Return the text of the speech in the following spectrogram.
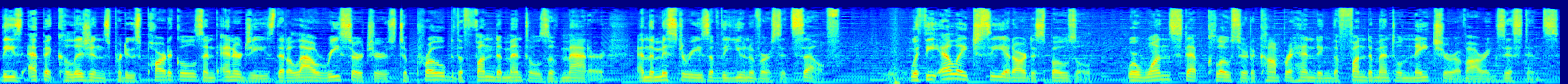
these epic collisions produce particles and energies that allow researchers to probe the fundamentals of matter and the mysteries of the universe itself. With the LHC at our disposal, we're one step closer to comprehending the fundamental nature of our existence.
